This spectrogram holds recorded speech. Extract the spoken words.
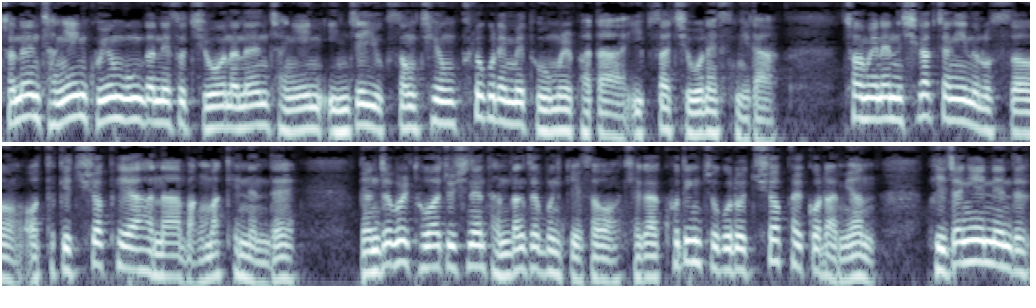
저는 장애인 고용공단에서 지원하는 장애인 인재 육성 채용 프로그램의 도움을 받아 입사 지원했습니다. 처음에는 시각장애인으로서 어떻게 취업해야 하나 막막했는데 면접을 도와주시는 담당자분께서 제가 코딩 쪽으로 취업할 거라면 비장애인들,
